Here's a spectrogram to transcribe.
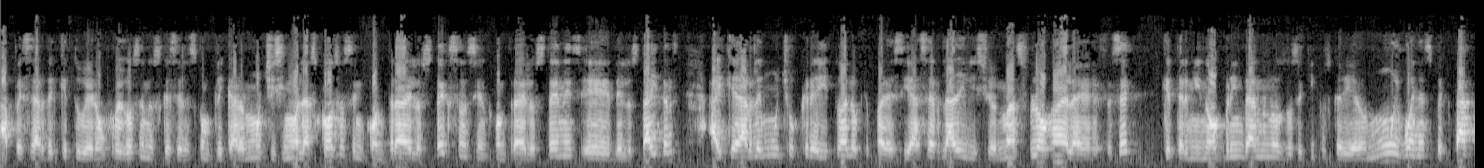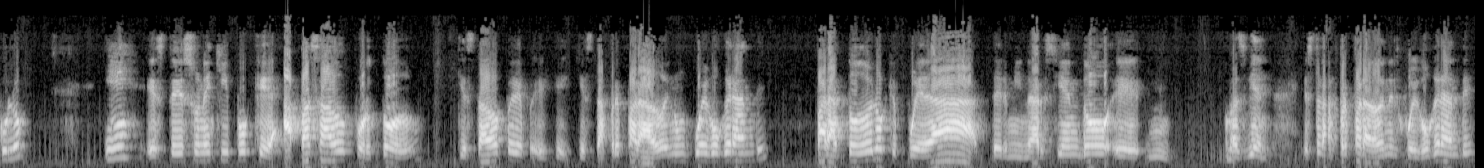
a pesar de que tuvieron juegos en los que se les complicaron muchísimo las cosas en contra de los Texans y en contra de los tenis, eh, de los Titans, hay que darle mucho crédito a lo que parecía ser la división más floja de la NFC, que terminó brindándonos dos equipos que dieron muy buen espectáculo. Y este es un equipo que ha pasado por todo, que, estado que está preparado en un juego grande para todo lo que pueda terminar siendo, eh, más bien, está preparado en el juego grande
